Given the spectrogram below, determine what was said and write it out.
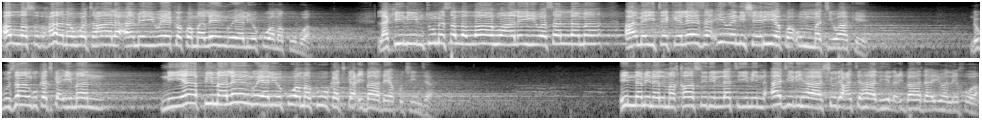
Allah subhanahu wa ta'ala ameiweka kwa malengo yaliyokuwa makubwa. Lakini mtume sallallahu alayhi wasallama ameitekeleza iwe ni sheria kwa ummati wake. Ndugu zangu katika iman ni yapi malengo yaliyokuwa makuu katika ibada ya kuchinja? Inna min almaqasid allati min ajliha shur'at hadhihi alibada ayuha alikhwa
